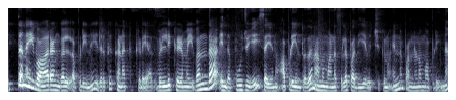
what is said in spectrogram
இத்தனை வாரங்கள் அப்படின்னு இதற்கு கணக்கு கிடையாது. வெள்ளிக்கிழமை வந்தால் இந்த பூஜையை செய்யணும் அப்படின்றத நம்ம மனசில் பதிய வச்சுக்கணும். என்ன பண்ணணும் அப்படின்னா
